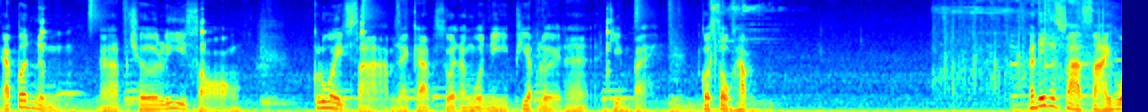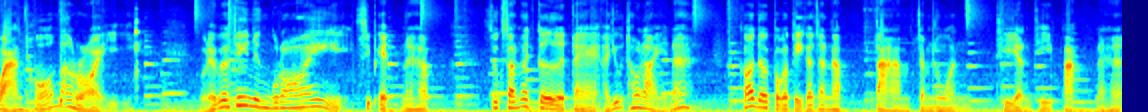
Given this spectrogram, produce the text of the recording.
แอปเปิล1นะครับเชอร์รี่2กล้วย 3 นะครับ ส่วนองุ่นนี่เพียบเลยนะฮะจิ้มไป กดส่งครับคณิตศาสตร์สายหวานหอมอร่อยเลเวลที่ 111 นะครับ สุขสันต์วันเกิดแต่อายุเท่าไหร่นะ ก็โดยปกติก็จะนับตามจำนวน เทียนที่ปักนะฮะ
